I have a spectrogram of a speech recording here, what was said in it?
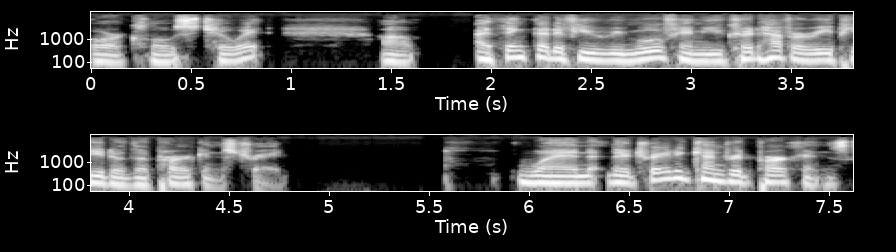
or close to it, uh, I think that if you remove him, you could have a repeat of the Perkins trade. When they traded Kendrick Perkins,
